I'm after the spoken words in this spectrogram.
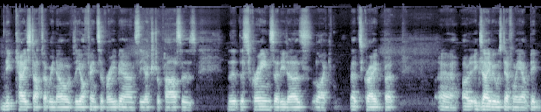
Nick Kay stuff that we know of the offensive rebounds, the extra passes the, the screens that he does, like that's great. But uh, Xavier was definitely our big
